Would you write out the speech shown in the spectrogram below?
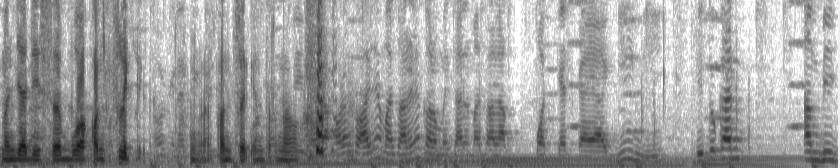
menjadi sebuah konflik. Nanti Nah, konflik internal. Orang soalnya masalahnya kalau misalnya masalah podcast kayak gini itu kan ambi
